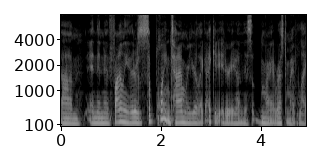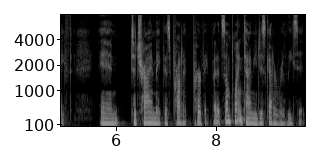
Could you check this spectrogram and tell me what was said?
Um, and then finally, there's a point in time where you're like, I could iterate on this my rest of my life, and to try and make this product perfect. But at some point in time, you just got to release it.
